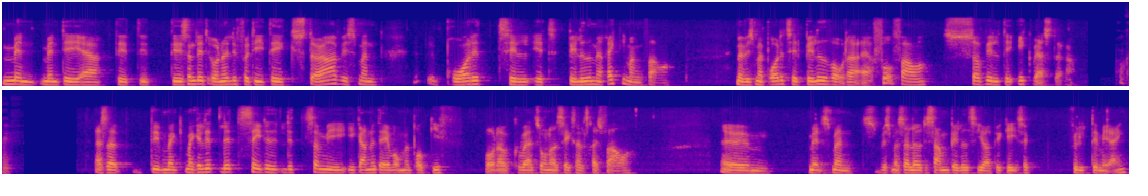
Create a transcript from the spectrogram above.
Men, men det, er, det, det, det er sådan lidt underligt, fordi det er større, hvis man bruger det til et billede med rigtig mange farver. Men hvis man bruger det til et billede, hvor der er få farver, så vil det ikke være større. Okay. Altså, det, man, man kan lidt, lidt se det lidt som i, i gamle dage, hvor man brugte GIF, hvor der kunne være 256 farver. Øhm, mens man, hvis man så lavede det samme billede til JPG, så fyldte det mere, ikke?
